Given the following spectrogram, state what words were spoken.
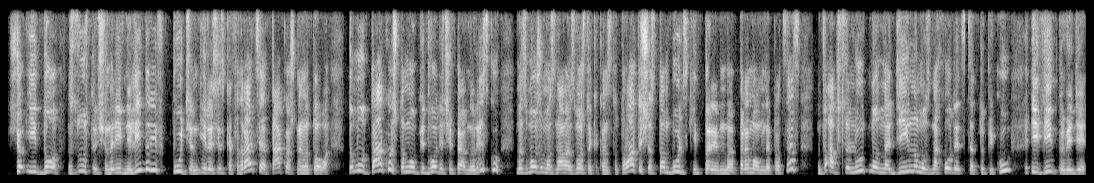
що і до зустрічі на рівні лідерів Путін і Російська Федерація також не готова. Тому також, тому підводячи певну риску, ми зможемо з нами знову ж таки констатувати, що стамбульський перем- перемовний процес в абсолютно надійному знаходиться тупіку, і відповіді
